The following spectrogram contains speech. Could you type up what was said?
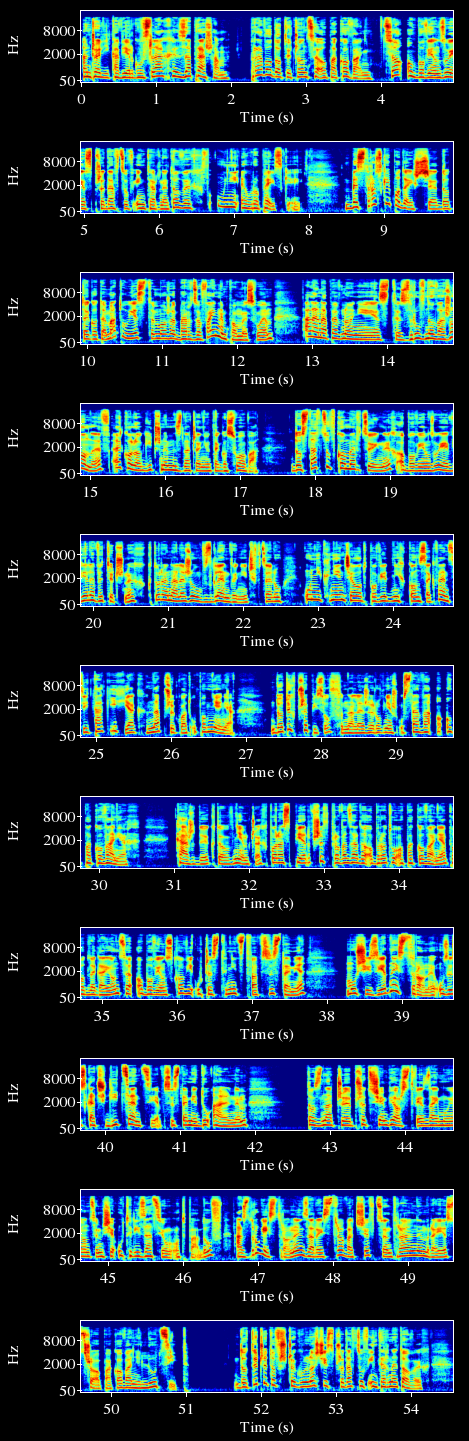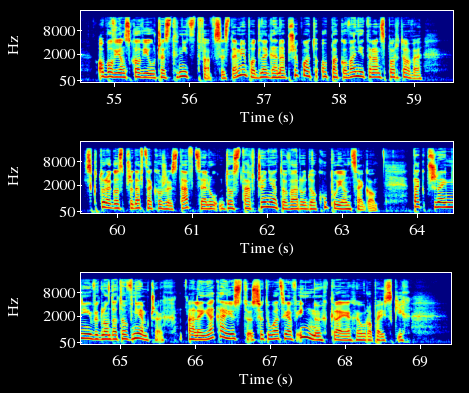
Angelika Wielgus-Lach, zapraszam. Prawo dotyczące opakowań. Co obowiązuje sprzedawców internetowych w Unii Europejskiej? Beztroskie podejście do tego tematu jest może bardzo fajnym pomysłem, ale na pewno nie jest zrównoważone w ekologicznym znaczeniu tego słowa. Dostawców komercyjnych obowiązuje wiele wytycznych, które należy uwzględnić w celu uniknięcia odpowiednich konsekwencji, takich jak na przykład upomnienia. Do tych przepisów należy również ustawa o opakowaniach. Każdy, kto w Niemczech po raz pierwszy wprowadza do obrotu opakowania podlegające obowiązkowi uczestnictwa w systemie, musi z jednej strony uzyskać licencję w systemie dualnym, to znaczy przedsiębiorstwie zajmującym się utylizacją odpadów, a z drugiej strony zarejestrować się w Centralnym Rejestrze Opakowań LUCIT. Dotyczy to w szczególności sprzedawców internetowych. Obowiązkowi uczestnictwa w systemie podlega na przykład opakowanie transportowe, z którego sprzedawca korzysta w celu dostarczenia towaru do kupującego. Tak przynajmniej wygląda to w Niemczech. Ale jaka jest sytuacja w innych krajach europejskich?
